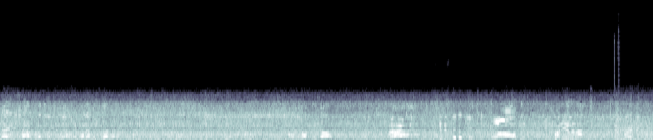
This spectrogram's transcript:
नाही शहाणपणाचं लक्षण आहे अशा पाण्यामध्ये जाणार वाटते का? आह, हे दिसते ना किती पाणी आलं ना बाहेर निघतो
